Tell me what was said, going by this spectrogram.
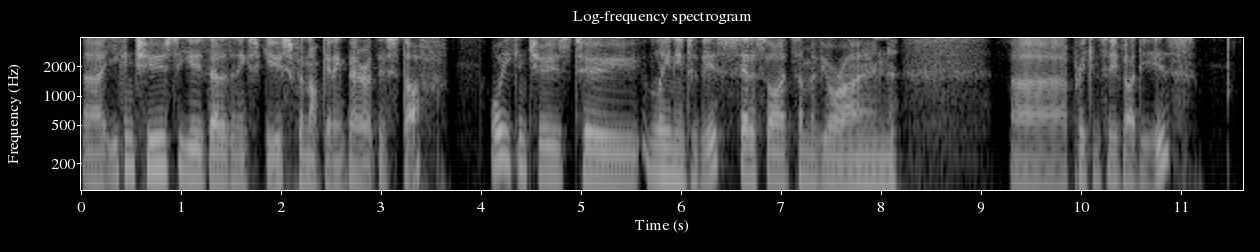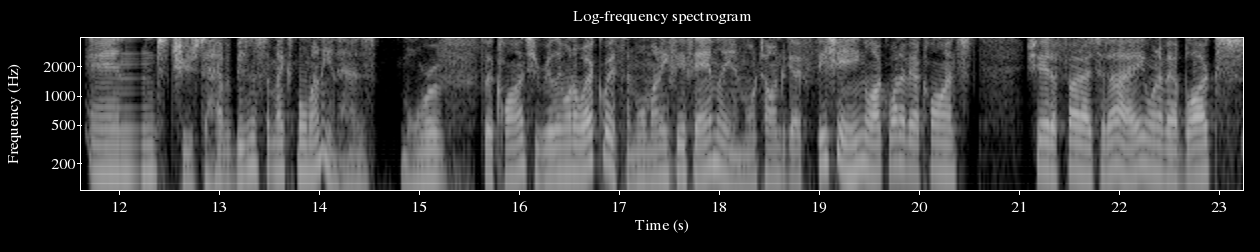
Uh, you can choose to use that as an excuse for not getting better at this stuff. Or you can choose to lean into this, set aside some of your own uh, preconceived ideas, and choose to have a business that makes more money and has more of the clients you really want to work with and more money for your family and more time to go fishing. Like one of our clients shared a photo today, one of our blokes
